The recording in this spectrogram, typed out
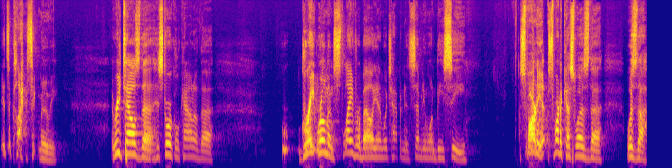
it's a classic movie. It retells the historical account of the great Roman slave rebellion, which happened in 71 BC. Spartacus was the, was the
